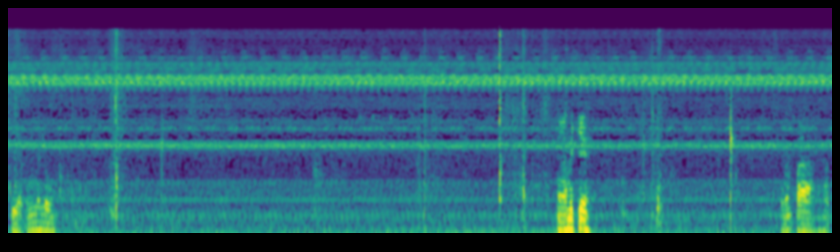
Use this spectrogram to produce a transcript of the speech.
เปียกไม่ลงหาไม่เจอใส่น้ำปลาครับ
